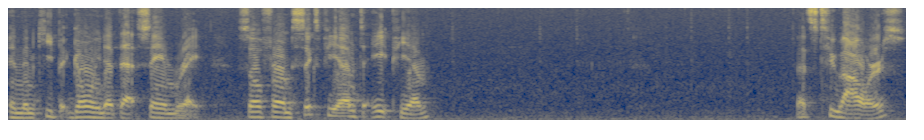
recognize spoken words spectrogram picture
and then keep it going at that same rate. So from 6 p.m. to 8 p.m., that's two hours.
